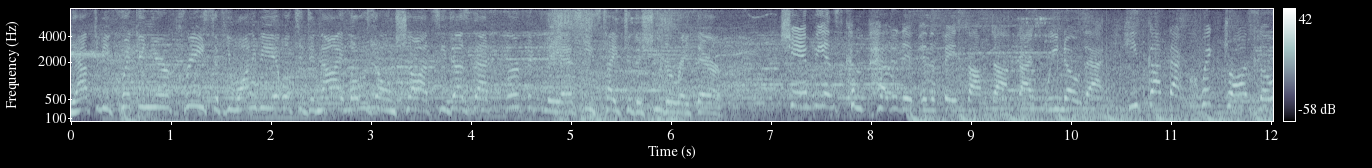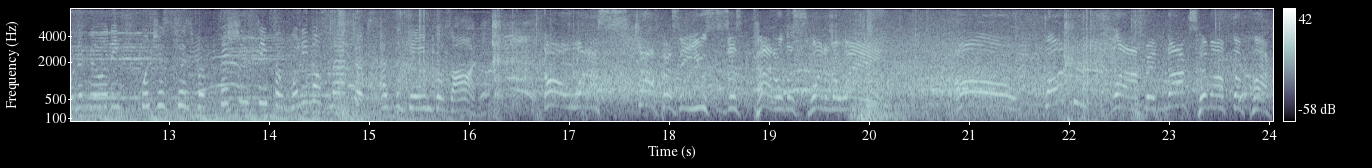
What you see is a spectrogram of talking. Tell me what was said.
You have to be quick in your crease if you want to be able to deny low zone shots. He does that perfectly as he's tight to the shooter right there. Champion's competitive in the face-off dot, guys. We know that. He's got that quick draw zone ability, which is his proficiency for winning those matchups as the game goes on. Oh, what a stop as he uses his paddle to swat it away. Oh, thunderclap and knocks him off the puck.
